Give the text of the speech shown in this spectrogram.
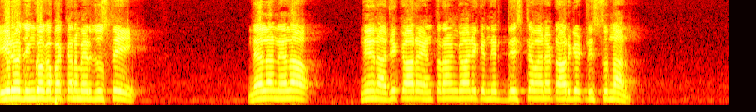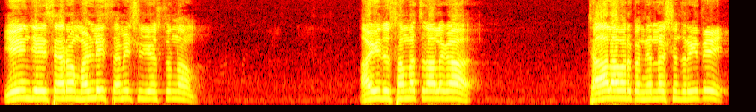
ఈరోజు ఇంకొక పక్కన మీరు చూస్తే నెల నెల నేను అధికార యంత్రాంగానికి నిర్దిష్టమైన టార్గెట్లు ఇస్తున్నాను. ఏం చేశారో మళ్ళీ సమీక్ష చేస్తున్నాం. ఐదు సంవత్సరాలుగా చాలా వరకు నిర్లక్ష్యం జరిగితే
